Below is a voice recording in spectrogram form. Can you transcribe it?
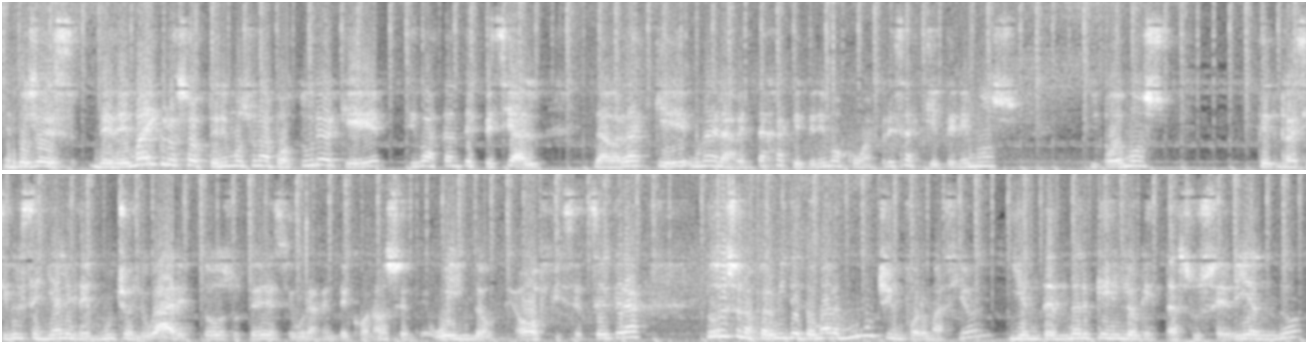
Entonces, desde Microsoft tenemos una postura que es bastante especial. La verdad es que una de las ventajas que tenemos como empresa es que tenemos y podemos recibir señales de muchos lugares. Todos ustedes seguramente conocen de Windows, de Office, etcétera. Todo eso nos permite tomar mucha información y entender qué es lo que está sucediendo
